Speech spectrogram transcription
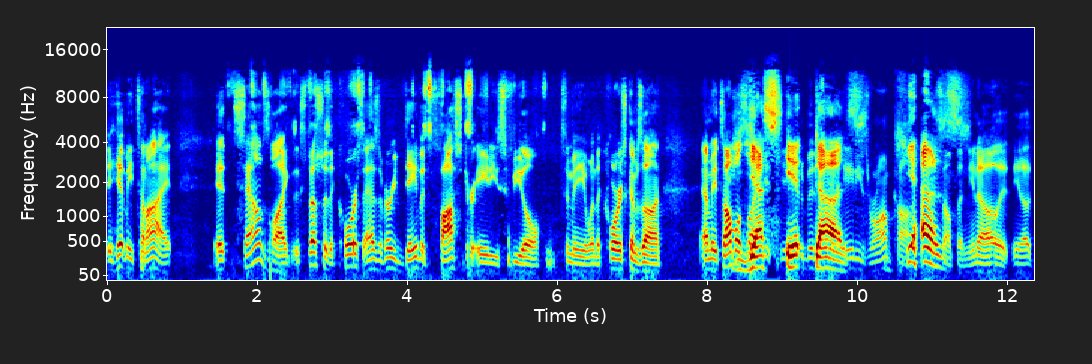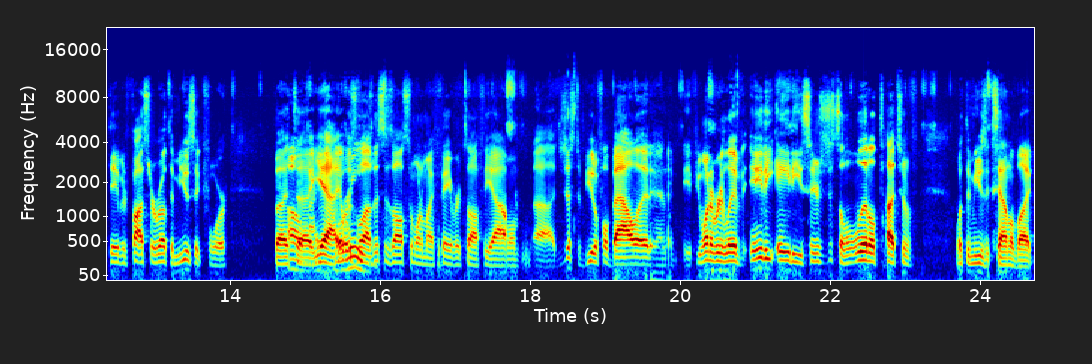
it hit me tonight. It sounds like, especially the chorus, it has a very David Foster '80s feel to me when the chorus comes on. I mean, it's almost Yes, like it, it could have been does. An '80s rom com or Yes. something. You know, that you know David Foster wrote the music for. But Oh, uh, yeah, it was love. This is also one of my favorites off the album. Uh, just a beautiful ballad, and if you want to relive any of the '80s, there's just a little touch of what the music sounded like.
